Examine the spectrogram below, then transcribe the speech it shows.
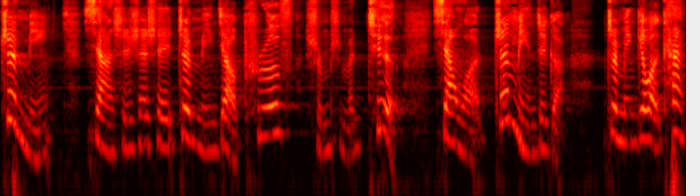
证明，向谁谁谁证明叫 prove 什么什么 to，向我证明这个，证明给我看。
